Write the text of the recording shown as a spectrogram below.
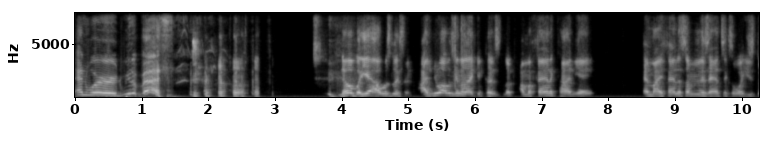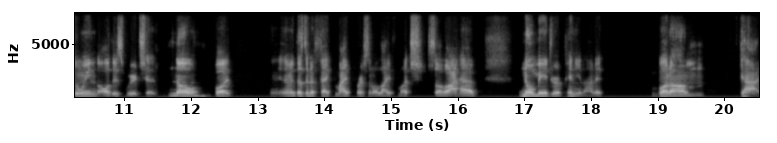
N word. We the best. no, but yeah, I was listening. I knew I was gonna like it because look, I'm a fan of Kanye. Am I a fan of some of his antics and what he's doing, all this weird shit? No, but you know, it doesn't affect my personal life much. So I have no major opinion on it. But um, God,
